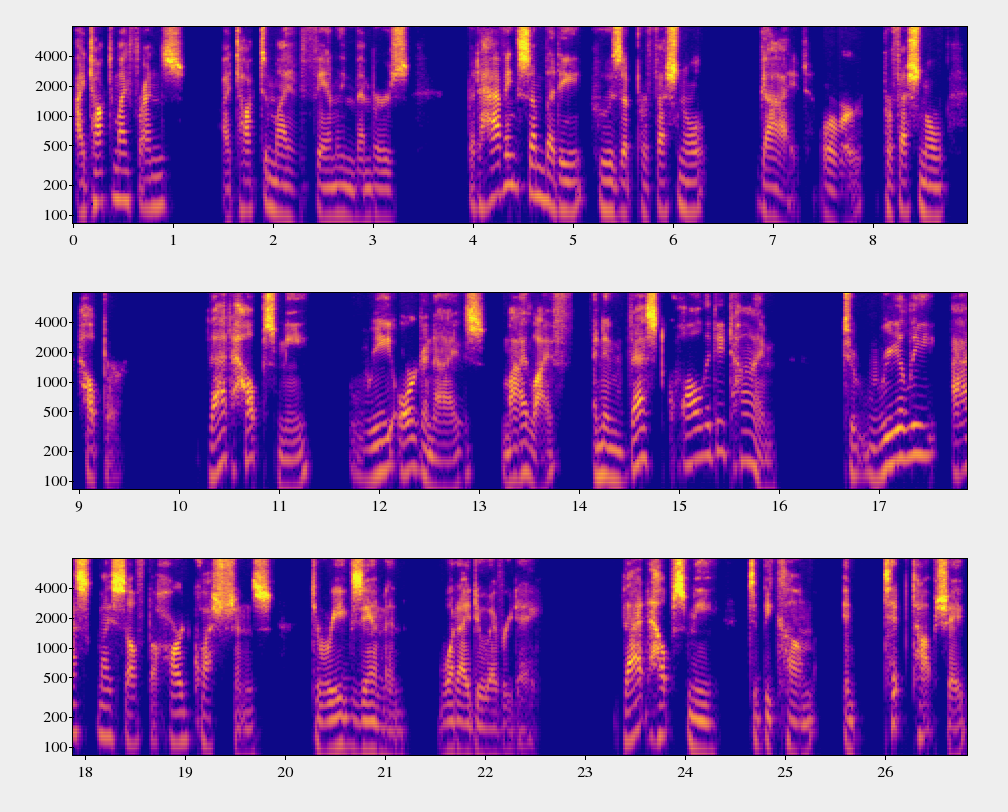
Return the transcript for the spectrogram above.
I talk to my friends, I talk to my family members, but having somebody who's a professional guide or professional helper, that helps me reorganize my life and invest quality time to really ask myself the hard questions to re examine what I do every day. That helps me to become in tip top shape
